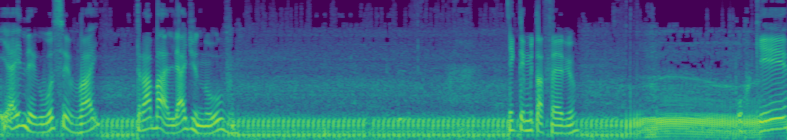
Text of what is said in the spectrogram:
E aí, nego, você vai trabalhar de novo. Tem que ter muita fé, viu? Porque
